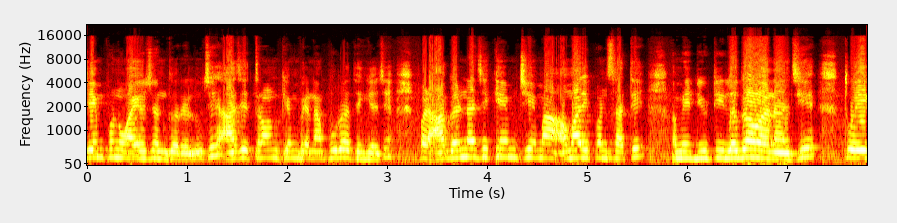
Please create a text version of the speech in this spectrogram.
કેમ્પનું આયોજન કરેલું છે, આજે ત્રણ કેમ્પ એના પૂરા થઈ ગયા છે. પણ આગળના જે કેમ્પ છે એમાં અમારી પણ સાથે અમે ડ્યુટી લગાવવાના છીએ. તો એ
